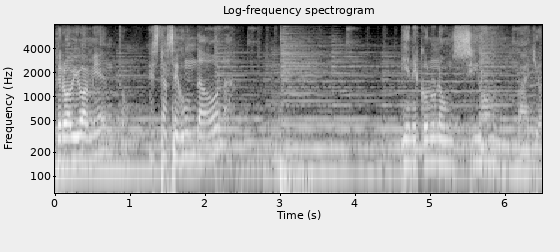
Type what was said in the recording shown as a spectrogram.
Pero avivamiento, esta segunda ola, viene con una unción mayor.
